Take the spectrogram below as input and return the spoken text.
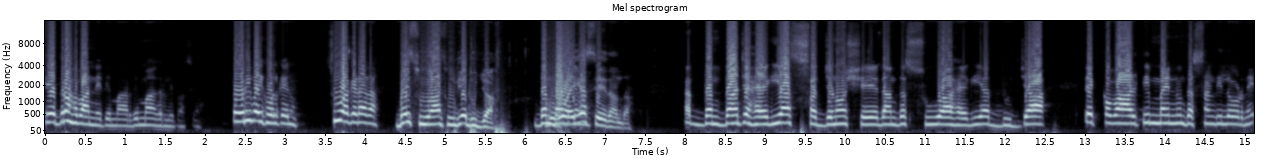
ਤੇ ਇਧਰੋਂ ਹਵਾਨੇ ਤੇ ਮਾਰ ਦੇ ਮਾਂਗਰਲੇ ਪਾਸਿਓਂ। ਤੋਰੀ ਬਾਈ ਖੋਲ ਕੇ ਇਹਨੂੰ। ਸੂਆ ਕਿਹੜਾ ਦਾ? ਬਈ ਸੂਆ ਸੁੰਦੀਆ ਦੂਜਾ। ਦੰਦਾਂ ਉਹ ਦੰਦ ਦਾ। ਆਹ ਦੰਦਾਂ 'ਚ ਹੈਗੀ ਆ ਸੱਜਣੋ ਛੇ ਦੰਦ ਸੂਆ ਹੈਗੀ ਆ ਦੂਜਾ। ਤੇ ਕੁਆਲਿਟੀ ਮੈਨੂੰ ਦੱਸਣ ਦੀ ਲੋੜ ਨਹੀਂ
